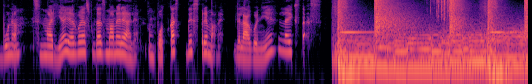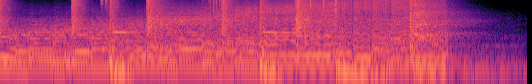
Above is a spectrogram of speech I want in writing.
Bună, sunt Maria, iar voi ascultați Mame Reale, un podcast despre mame, de la agonie la extaz.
